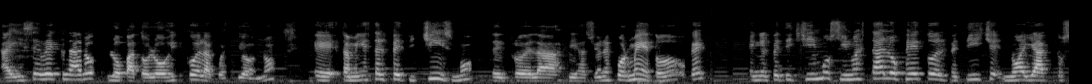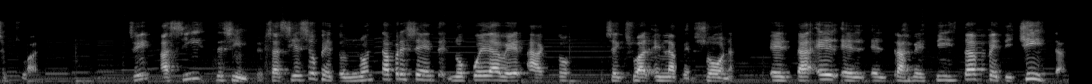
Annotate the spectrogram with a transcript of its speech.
Ahí se ve claro lo patológico de la cuestión, ¿no? Eh, también está el fetichismo dentro de las fijaciones por método, ¿ok? En el fetichismo, si no está el objeto del fetiche, no hay acto sexual. ¿Sí? Así de simple. O sea, si ese objeto no está presente, no puede haber acto sexual en la persona. El, el, el, transvestista fetichista,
